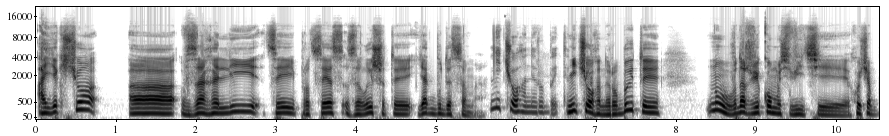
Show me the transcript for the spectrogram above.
А якщо е, взагалі цей процес залишити, як буде саме? нічого не робити. Нічого не робити. Ну, вона ж в якомусь віці, хоча б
